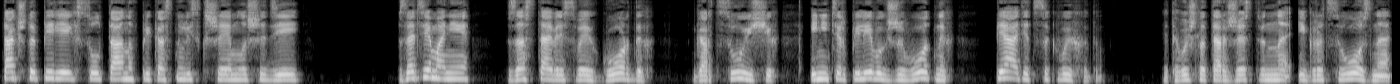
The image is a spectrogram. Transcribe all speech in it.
так что перья их султанов прикоснулись к шеям лошадей. Затем они заставили своих гордых, горцующих и нетерпеливых животных пятиться к выходу. Это вышло торжественно и грациозно.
